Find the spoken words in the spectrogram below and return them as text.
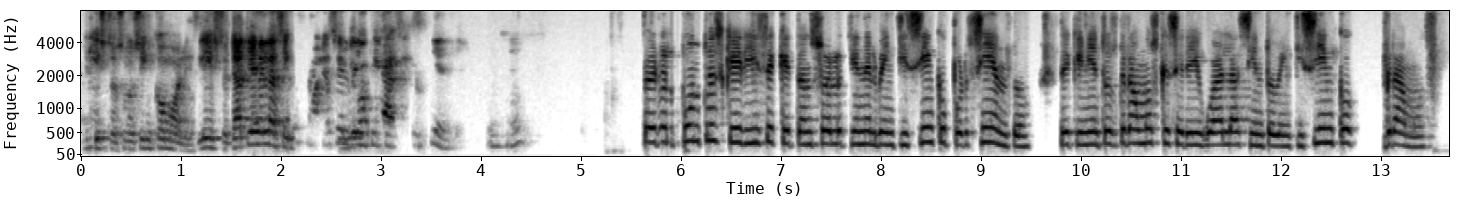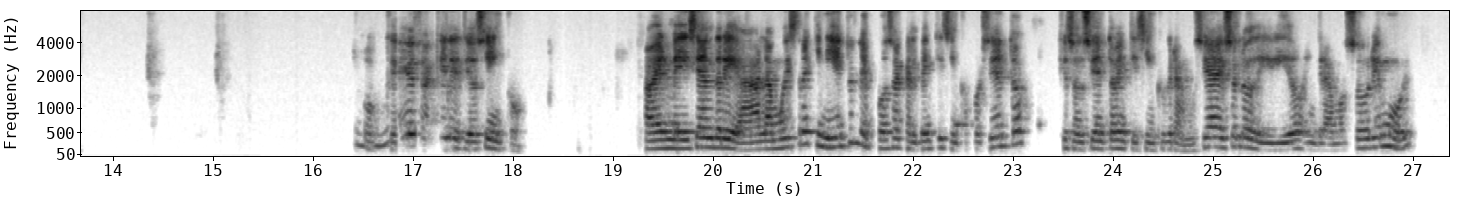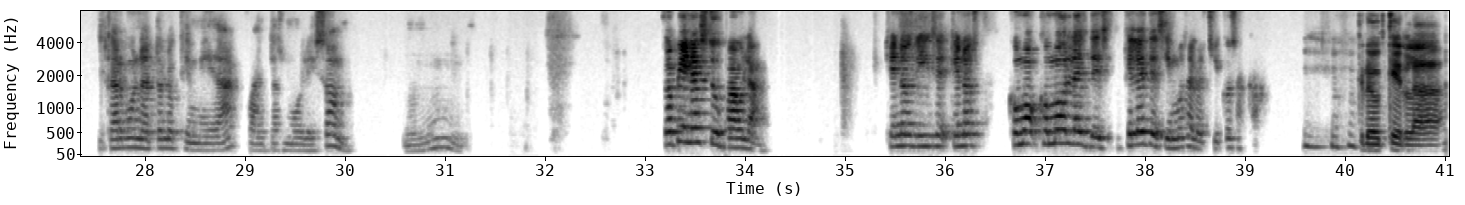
Listo, son 5 moles. Listo, ya tiene las 5 moles. El ¿Y luego qué haces? 25%. Ujú. Pero el punto es que dice que tan solo tiene el 25% de 500 gramos, que sería igual a 125 gramos. Ok, o sea que les dio 5. A ver, me dice Andrea, a la muestra de 500 le puedo sacar el 25%, que son 125 gramos. Y a eso lo divido en gramos sobre mol. El carbonato lo que me da, ¿cuántas moles son? Mm. ¿Qué opinas tú, Paula? ¿Qué nos dice? ¿Qué, nos, cómo, cómo les de- ¿Qué les decimos a los chicos acá? Creo que la,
